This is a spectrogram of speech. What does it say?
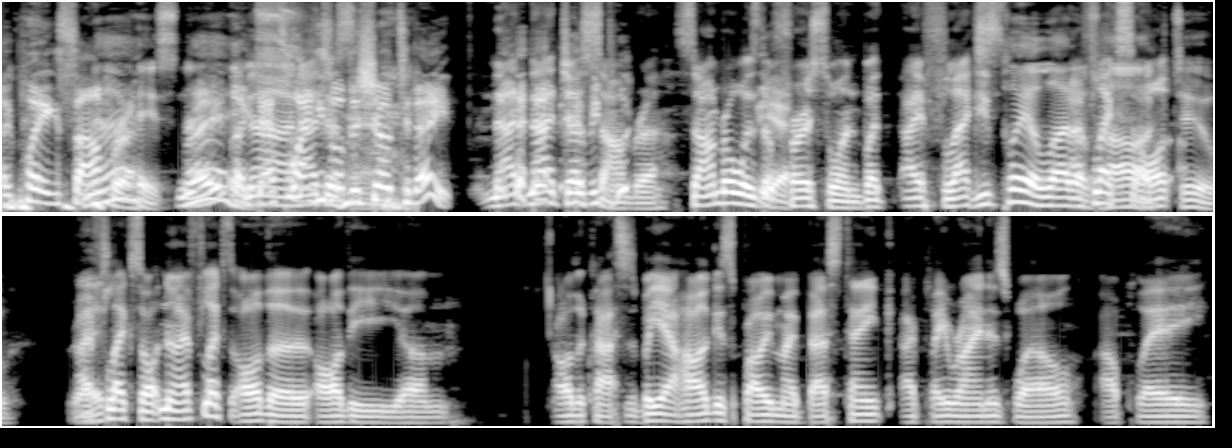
Like playing Sombra, Nice, right? nice. Like Nah, that's why not he's on the show tonight. not not just We put- Sombra. Sombra was the Yeah. first one, but I flex. You play a lot I of flex hog all- too, I flex all. No, I flex all the all the um all the classes. But yeah, Hog is probably my best tank. I play Rein as well. I'll play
